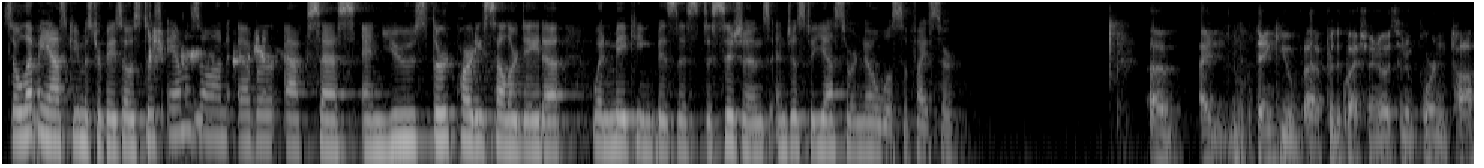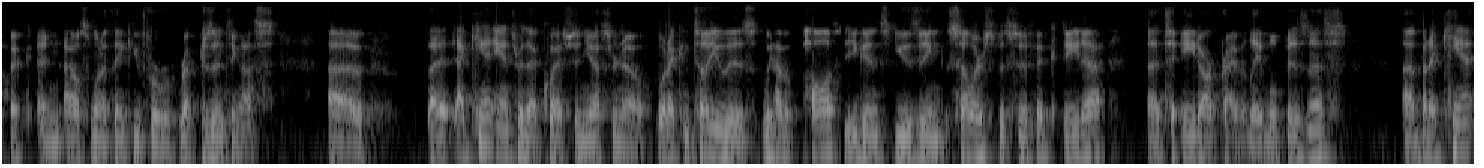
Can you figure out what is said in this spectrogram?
So let me ask you, Mr. Bezos, does Amazon ever access and use third-party seller data when making business decisions? And just a yes or no will suffice, sir. Uh, I thank you uh, for the question. I know it's an important topic, and I also want to thank you for representing us. Uh, I can't answer that question yes or no. What I can tell you is we have a policy against using seller-specific data uh, to aid our private label business, uh, but I can't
